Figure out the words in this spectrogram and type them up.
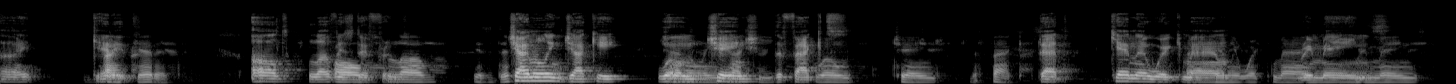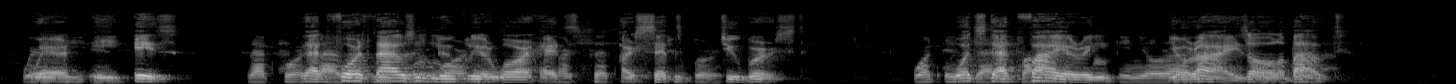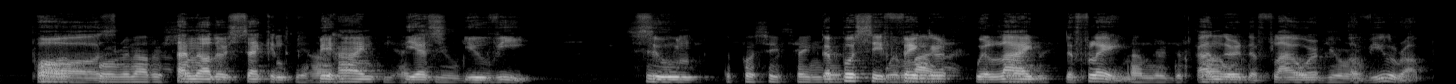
I get I it. get it. Alt love is different. love is different. Channeling Jackie won't Channeling change Jackie the facts Won't change the fact that Kennewick that man Kennewick man remains remains where, where he, he is. is. That 4,000 That 4,000 nuclear warheads warheads are set, are set to burst. to burst. What is What's that fire in in your, your eyes eyes all about? Pause for another second. another second behind behind the the SUV. SUV. Soon the pussy finger the pussy will finger light will light the flame under the flower, under the flower of Europe. of Europe.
